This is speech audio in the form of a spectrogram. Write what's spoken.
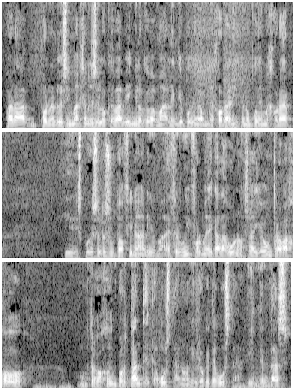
para ponerles imágenes de lo que va bien y lo que va mal, en qué pueden mejorar y en qué no pueden mejorar. Y después el resultado final y hacer un informe de cada uno. O sea, lleva un trabajo, un trabajo importante, te gusta, ¿no? Y es lo que te gusta. Intentas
